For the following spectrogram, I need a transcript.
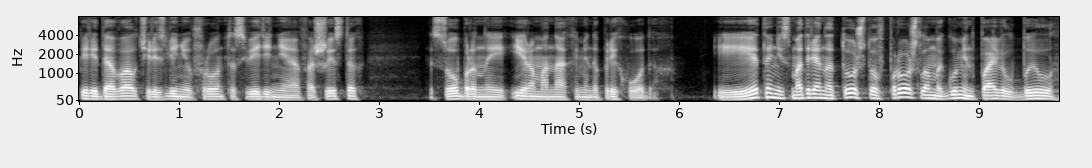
передавал через линию фронта сведения о фашистах, собранные иеромонахами на приходах. И это несмотря на то, что в прошлом игумен Павел был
